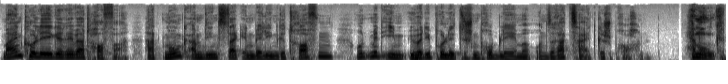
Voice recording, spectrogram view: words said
Mein Kollege Revert Hoffer hat Munk am Dienstag in Berlin getroffen und mit ihm über die politischen Probleme unserer Zeit gesprochen. Herr Munk,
